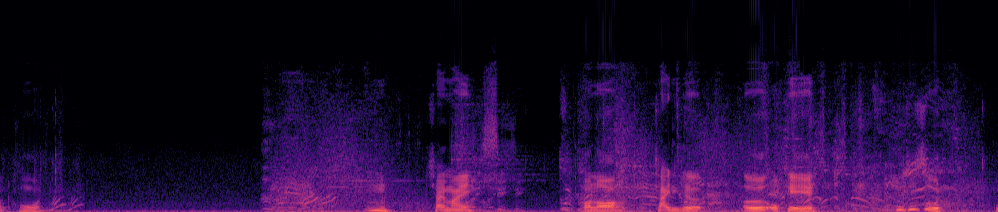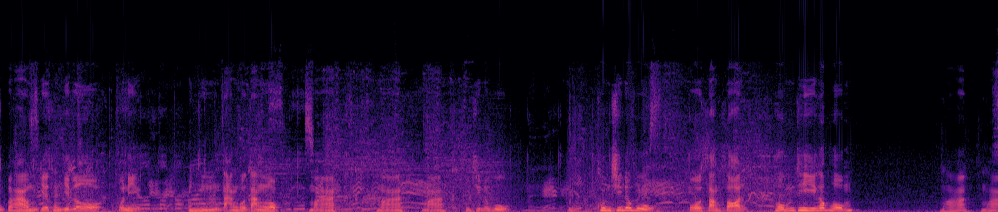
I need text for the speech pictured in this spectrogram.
ตรโหด อืมใช่ไหม ขอร้องใช่ทีเถอะ เออโอเคที่สุดกูก็หามึงเจอทันจิโร่วันนี้ต่างคนต่างหลบมามามาคุณชินบุ คุณชินบุโปรดสั่งสอน ผมทีครับผม มามา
